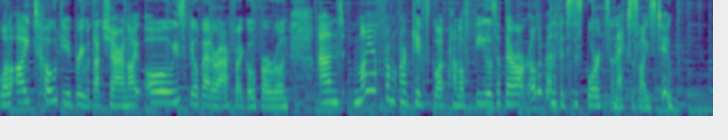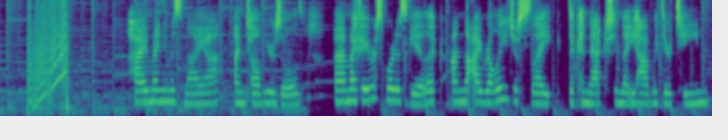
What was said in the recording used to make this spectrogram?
Well, I totally agree with that, Sharon. I always feel better after I go for a run. And Maya from our Kids Squad panel feels that there are other benefits to sports and exercise too. Hi, my name is Maya. I'm 12 years old. Uh, my favorite sport is Gaelic, and I really just like the connection that you have with your team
